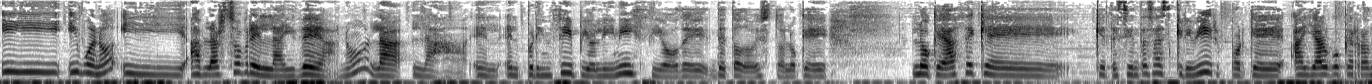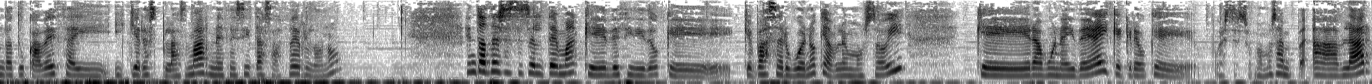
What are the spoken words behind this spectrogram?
y, bueno, y hablar sobre la idea, ¿no? La, el, principio, el inicio de, de todo esto, lo que, lo que hace que, que te sientas a escribir porque hay algo que ronda tu cabeza y, quieres plasmar, necesitas hacerlo, ¿no? Entonces ese es el tema que he decidido que, va a ser bueno que hablemos hoy, que era buena idea y que creo que, pues eso, vamos a, a hablar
